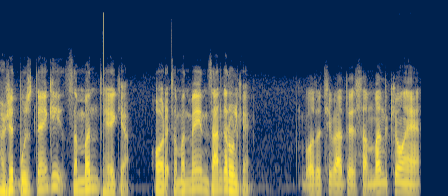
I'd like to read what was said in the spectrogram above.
हर्षित पूछते हैं कि संबंध है क्या? और संबंध में इंसान का रोल क्या है? बहुत अच्छी बात है। संबंध क्यों है?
